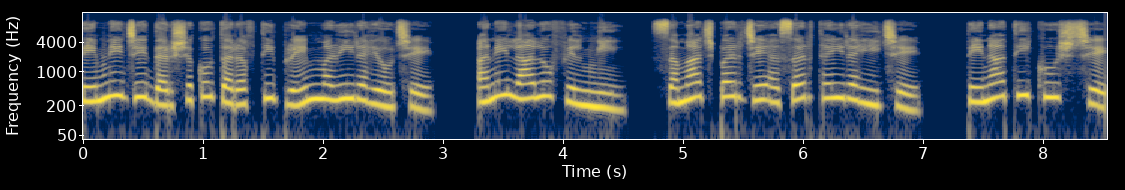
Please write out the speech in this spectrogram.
તેમને જે દર્શકો તરફથી પ્રેમ મળી રહ્યો છે અને લાલો ફિલ્મની સમાજ પર જે અસર થઈ રહી છે, તેનાથી ખુશ છે.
